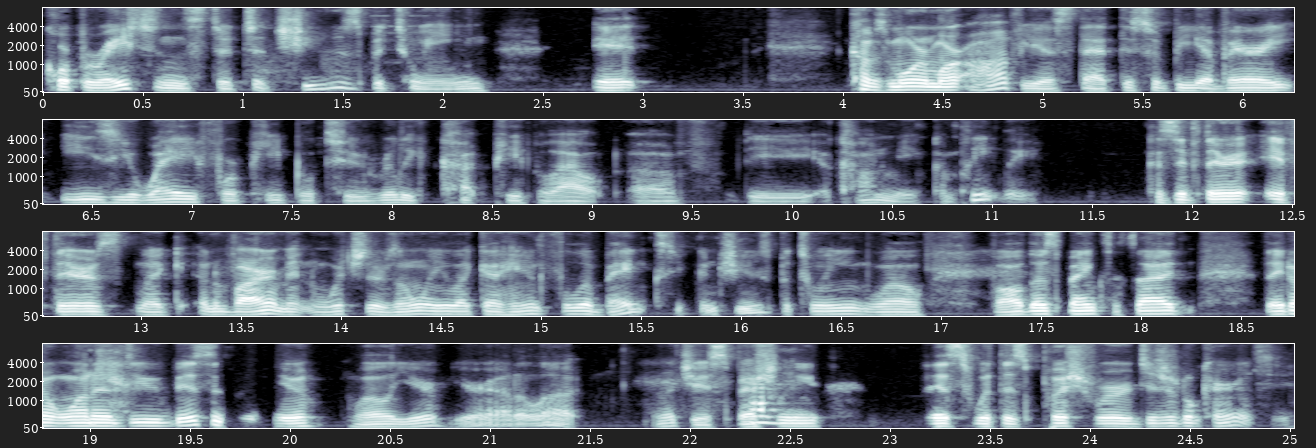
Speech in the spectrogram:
corporations to, to choose between, it becomes more and more obvious that this would be a very easy way for people to really cut people out of the economy completely because if there if there's like an environment in which there's only like a handful of banks you can choose between well if all those banks decide they don't want to do business with you well you're you're out of luck aren't you especially this with this push for digital currency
